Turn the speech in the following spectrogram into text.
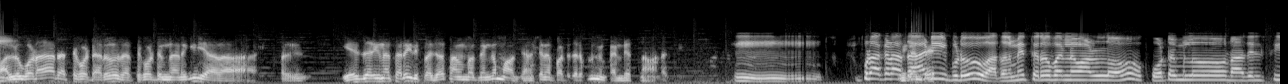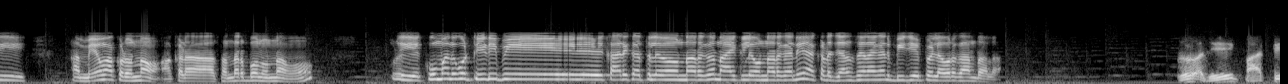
వాళ్ళు కూడా రెచ్చగొట్టారు. రెచ్చగొట్టిన దానికి ఏది జరిగినా సరే ఇది ప్రజాస్వామ్యబద్ధంగా మా జనసేన పార్టీ తరఫున మేము ఖండిస్తున్నాం అండి. ఇప్పుడు అక్కడ దాడి ఇప్పుడు అతని మీద తిరగబడిన వాళ్ళలో కూటమిలో నాకు తెలిసి మేము అక్కడ ఉన్నాం. అక్కడ సందర్భంలో ఉన్నాము. ఇప్పుడు ఎక్కువ మంది కూడా టీడీపీ కార్యకర్తలే ఉన్నారు కానీ నాయకులే ఉన్నారు కానీ అక్కడ జనసేన కానీ బీజేపీ వాళ్ళు ఎవరు కాందాల ఇప్పుడు అది పార్టీ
